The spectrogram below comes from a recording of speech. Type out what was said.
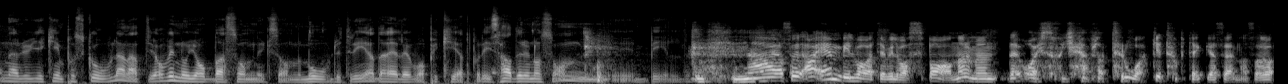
när du gick in på skolan? Att jag vill nog jobba som liksom mordutredare eller vara piketpolis. Hade du någon sån bild? Nej, alltså, en bild var att jag ville vara spanare men det var ju så jävla tråkigt upptäckte jag sen. Alltså,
